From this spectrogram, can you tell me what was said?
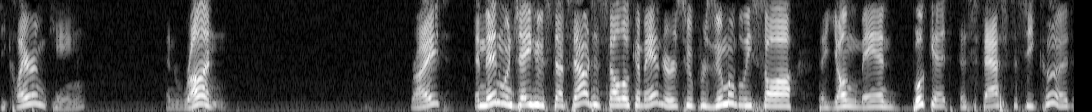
declare him king, and run. Right? And then when Jehu steps out, his fellow commanders, who presumably saw the young man book it as fast as he could,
